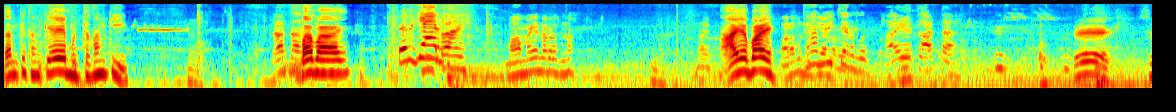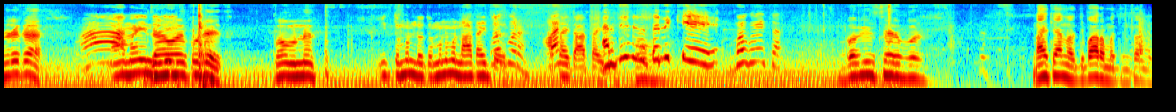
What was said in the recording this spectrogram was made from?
धमकी धमकी. ए बुद्ध धमकी. Bye bye. मामा येणार ना? आय बाय. थांब विचार बरं. सुरेखा मामा येणार कुठे आहेत? पाहुणं इथं म्हणलं होतं म्हणून म्हणलं आता बघ इथं बरं. आता इथं आता इथं. बघ विचार बघितलं बर. नाही त्यांना ती बारामती चाललं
